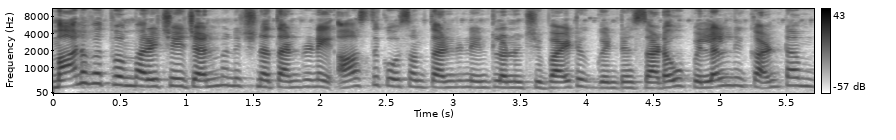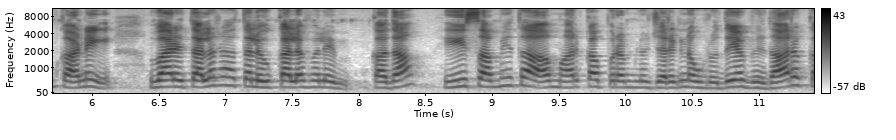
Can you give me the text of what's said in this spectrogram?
మానవత్వం మరిచి జన్మనిచ్చిన తండ్రిని ఆస్తి కోసం తండ్రిని ఇంట్లో నుంచి బయటకు గెంటేశాడు. పిల్లల్ని కంటాం కానీ వారి తలరాతలు కలవలేం కదా? ఈ సమేత మార్కాపురంలో జరిగిన హృదయ విదారక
